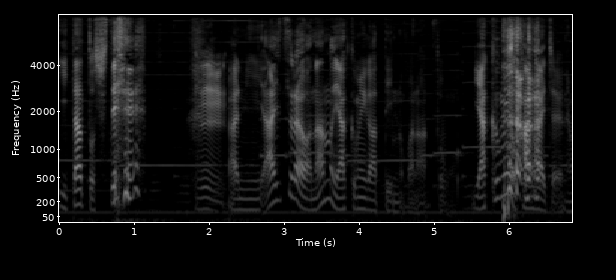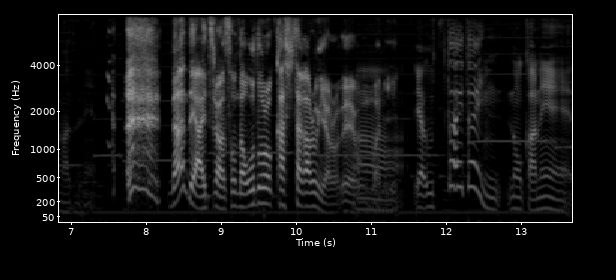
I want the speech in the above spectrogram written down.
いたとしてうん。あにあいつらは何の役目があっていいのかなと思う役目を考えちゃうよねまずね なんであいつらはそんな驚かしたがるんやろね、ほんまに。いや訴えたいのかね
